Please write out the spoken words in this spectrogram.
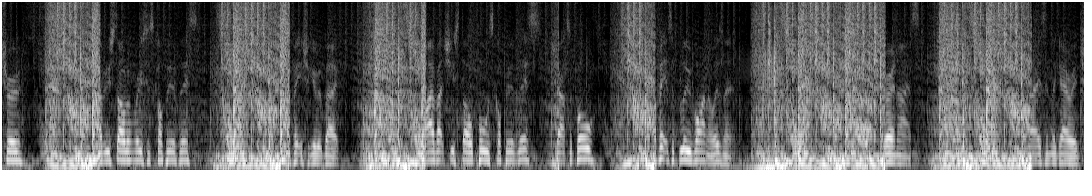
True? Have you stolen Reese's copy of this? I think you should give it back. I've actually stole Paul's copy of this. Shout out to Paul. I think it's a blue vinyl, isn't it? Very nice. That is in the garage.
